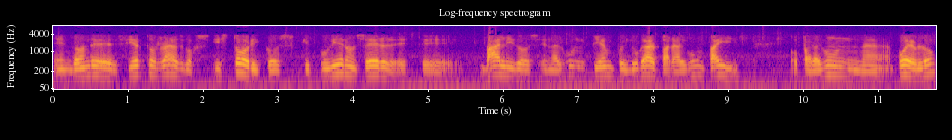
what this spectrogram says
en donde ciertos rasgos históricos que pudieron ser este, válidos en algún tiempo y lugar para algún país o para algún ah, pueblo,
